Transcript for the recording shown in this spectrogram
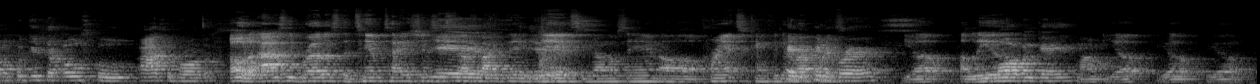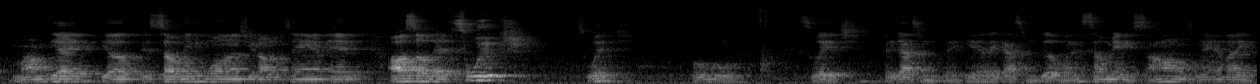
Don't forget the old school Isley Brothers. Oh, the Osley Brothers, the Temptations Yeah, and stuff like that. yeah. Yes, you know what I'm saying? Uh, Prince, can't forget Petty about Prince. Pendergrass. Yup. Aaliyah. Marvin Gaye. Mom, yup, yup, yup. Mom Gay, yup. There's so many ones, you know what I'm saying? And also that Switch. Switch. Ooh, Switch. They got some, they, yeah, they got some good ones. There's so many songs, man, like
